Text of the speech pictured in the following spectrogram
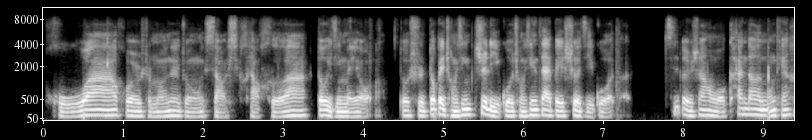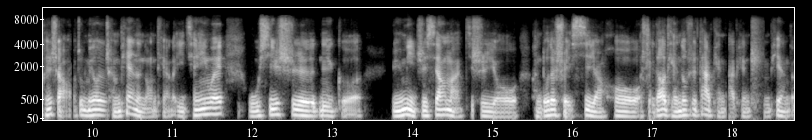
湖啊，或者什么那种小小河啊，都已经没有了，都是都被重新治理过，重新再被设计过的。基本上我看到的农田很少，就没有成片的农田了。以前因为无锡是那个鱼米之乡嘛，就是有很多的水系，然后水稻田都是大片大片成片的。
